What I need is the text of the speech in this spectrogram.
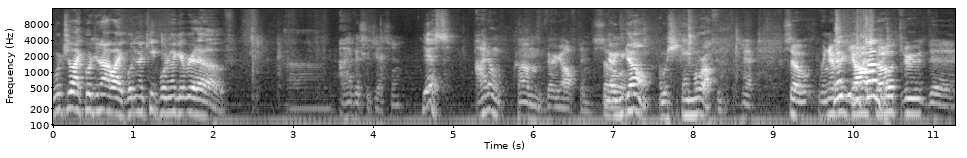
What'd you like? What'd you not like? What do you want to keep? What do you want to get rid of? Um, I have a suggestion. Yes. I don't come very often, so no, you don't. I wish you came more often. Yeah. So whenever Thank you for y'all go through the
